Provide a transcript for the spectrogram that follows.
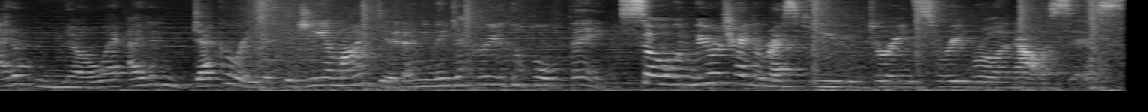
I don't know. I, I didn't decorate it. The GMI did. I mean, they decorated the whole thing. So when we were trying to rescue you during cerebral analysis,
